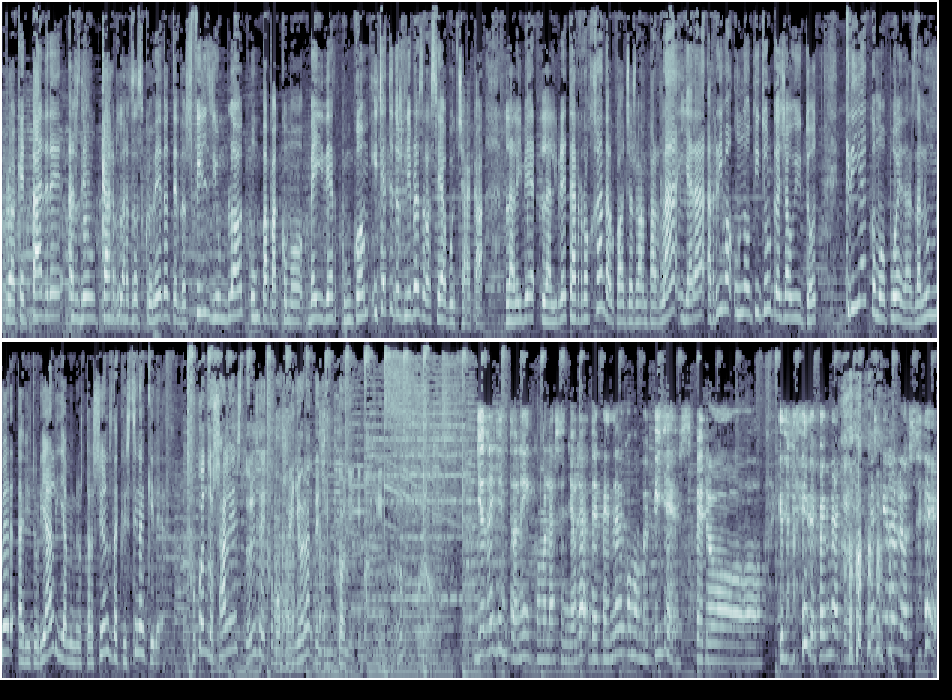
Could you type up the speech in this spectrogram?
Però aquest padre es diu Carles Escudero, té dos fills i un blog, un papacomovader.com i ja té dos llibres a la seva butxaca. La, la libreta roja, del qual ja us vam parlar, i ara arriba un nou títol que ja ho diu tot, Cria como puedas, de Lumber Editorial i amb il·lustracions de Cristina Quílez. Tú cuando sales, tú eres de, como señora de gin tonic, imagino, ¿no? Yo de gin tonic, como la señora, depende de cómo me pilles, pero... Y, dep- y depende a qué. Es que no lo sé,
